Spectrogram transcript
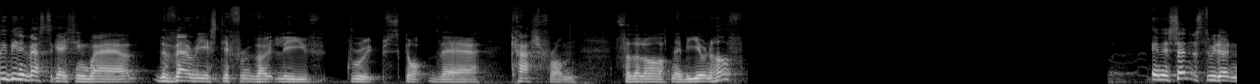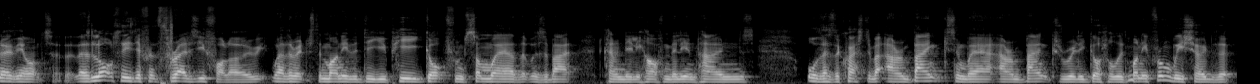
we've been investigating where the various different Vote Leave groups got their cash from for the last maybe year and a half. In a sense, we don't know the answer. There's lots of these different threads you follow, whether it's the money the DUP got from somewhere that was about kind of nearly half a million pounds, or there's the question about Arron Banks and where Arron Banks really got all his money from. We showed that,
